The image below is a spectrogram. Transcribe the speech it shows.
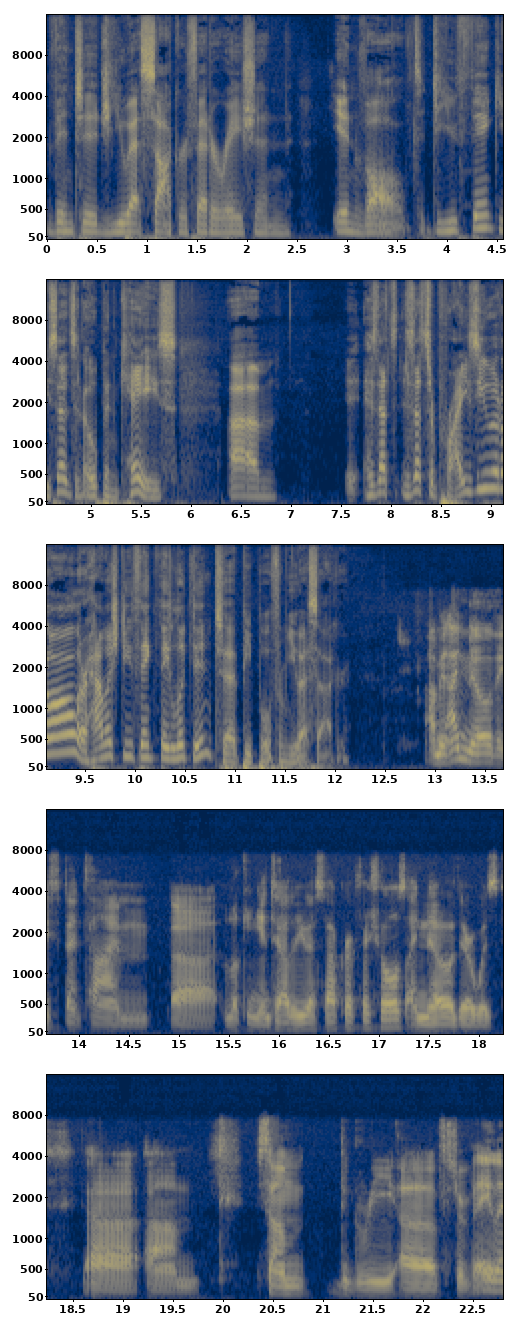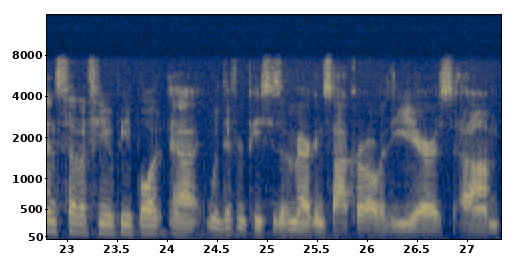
vintage U.S. Soccer Federation involved. Do you think you said it's an open case? Um, has that does that surprise you at all, or how much do you think they looked into people from U.S. Soccer? I mean, I know they spent time uh, looking into other U.S. soccer officials. I know there was uh, um, some degree of surveillance of a few people uh, with different pieces of American soccer over the years. Um,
